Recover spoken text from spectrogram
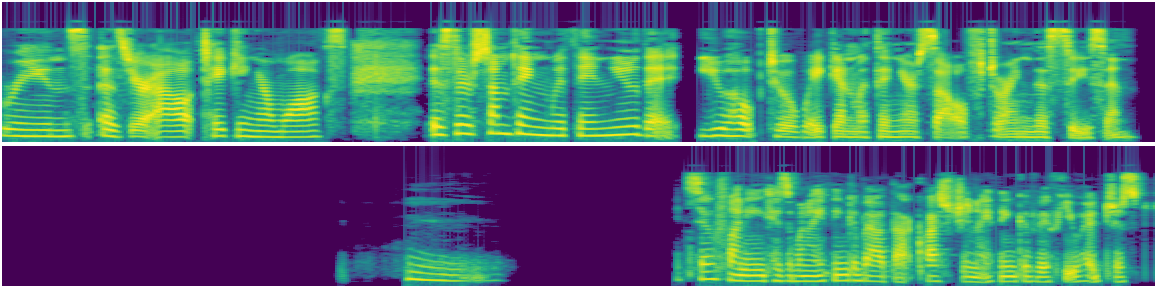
greens as you're out taking your walks, is there something within you that you hope to awaken within yourself during this season? Hmm. It's so funny because when I think about that question, I think of if you had just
